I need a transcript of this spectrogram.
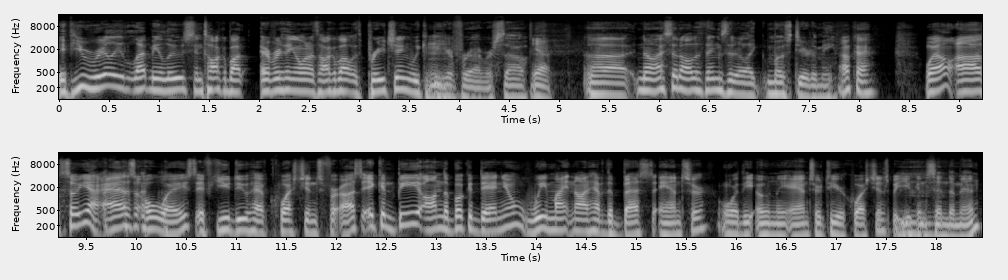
if you really let me loose and talk about everything I want to talk about with preaching, we could be here forever. So, Yeah. uh, no, I said all the things that are like most dear to me. Okay. Well, uh, so yeah, as always, if you do have questions for us, it can be on the book of Daniel. We might not have the best answer or the only answer to your questions, but you can send them in.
